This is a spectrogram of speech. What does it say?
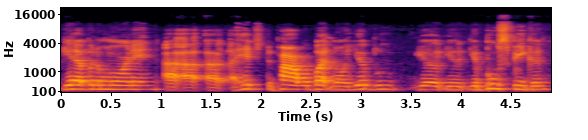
Get up in the morning. I I, I, I hit the power button on your blue your your your boost speaker.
